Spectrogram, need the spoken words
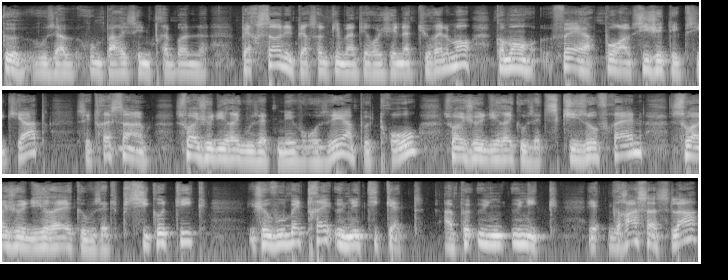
que vous, me paraissez une très bonne personne, une personne qui m'interrogeait naturellement? Comment faire pour, si j'étais psychiatre, c'est très simple. Soit je dirais que vous êtes névrosé un peu trop, soit je dirais que vous êtes schizophrène, soit je dirais que vous êtes psychotique. Je vous mettrai une étiquette un peu unique. Et grâce à cela,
